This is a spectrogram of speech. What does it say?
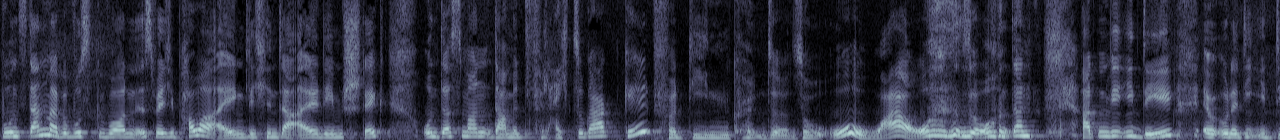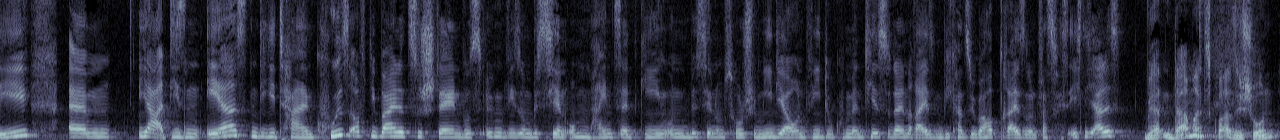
wo uns dann mal bewusst geworden ist, welche Power eigentlich hinter all dem steckt und dass man damit vielleicht sogar Geld verdienen könnte. So, oh wow. So, und dann hatten wir Idee äh, oder die Idee, ähm, ja, diesen ersten digitalen Kurs auf die Beine zu stellen, wo es irgendwie so ein bisschen um Mindset ging und ein bisschen um Social Media und wie dokumentierst du deine Reisen, wie kannst du überhaupt reisen und was weiß ich nicht alles. Wir hatten damals quasi schon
